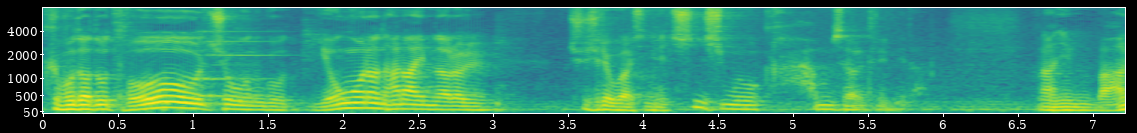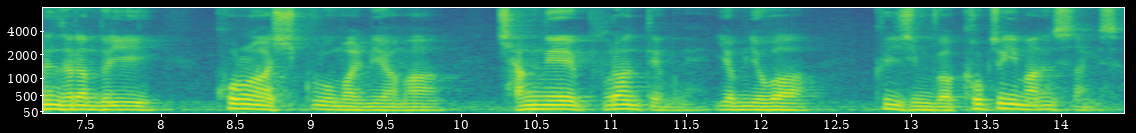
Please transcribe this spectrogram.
그보다도 더 좋은 곳 영원한 하나님 나라를 주시려고 하시니 진심으로 감사를 드립니다. 하나님 많은 사람들이 코로나 19로 말미암아 장래의 불안 때문에 염려와 근심과 걱정이 많은 세상에서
